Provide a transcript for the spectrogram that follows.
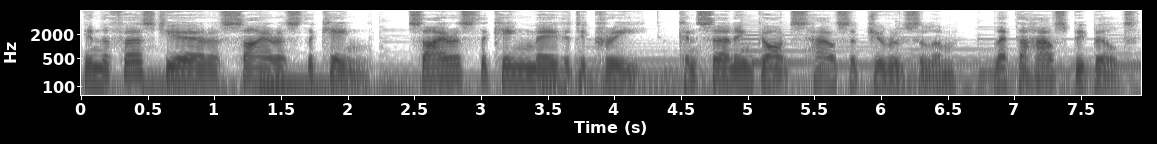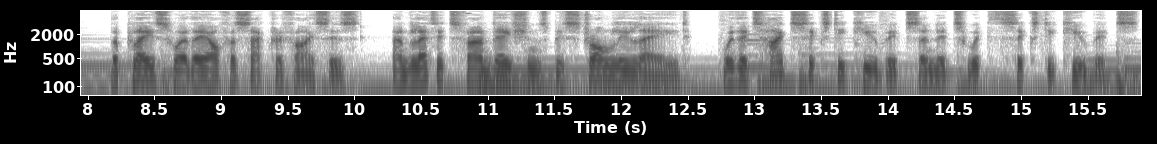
In the first year of Cyrus the king, Cyrus the king made a decree, concerning God's house at Jerusalem, let the house be built, the place where they offer sacrifices, and let its foundations be strongly laid, with its height 60 cubits and its width 60 cubits,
